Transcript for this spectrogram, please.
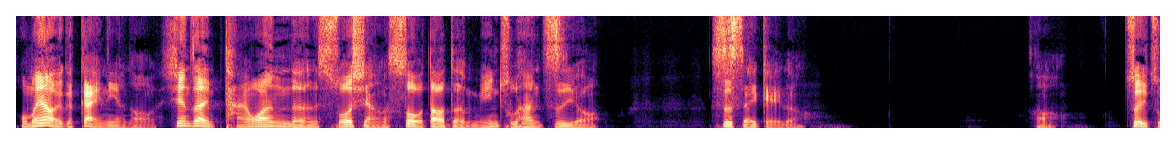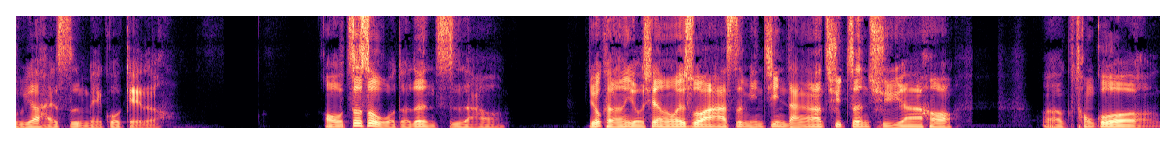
我们要有一个概念哦，现在台湾人所享受到的民主和自由是谁给的？哦，最主要还是美国给的。哦，这是我的认知啊。哦。有可能有些人会说啊，是民进党啊去争取啊，哈，呃，通过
